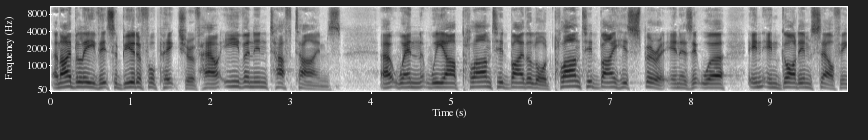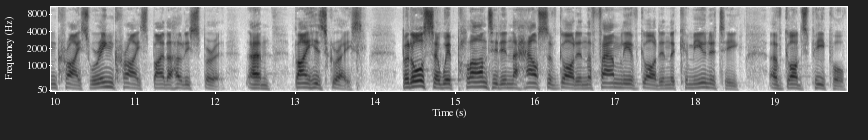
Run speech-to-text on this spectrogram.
And I believe it's a beautiful picture of how, even in tough times, uh, when we are planted by the Lord, planted by His Spirit, in as it were, in, in God Himself, in Christ, we're in Christ by the Holy Spirit, um, by His grace but also we're planted in the house of God, in the family of God, in the community of God's people.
